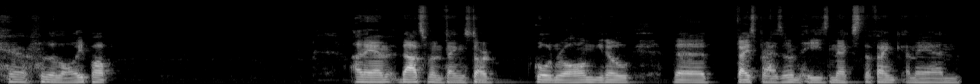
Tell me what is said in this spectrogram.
a lollipop. And then that's when things start going wrong. You know, the vice president, he's next to think, and then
